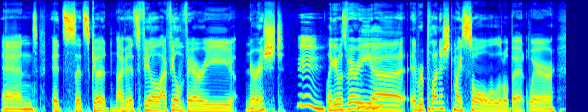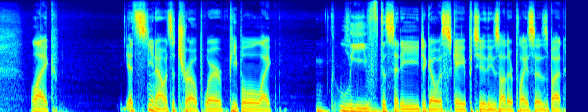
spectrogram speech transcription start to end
and it's it's good. I it's feel I feel very nourished. Like it was very uh it replenished my soul a little bit where like it's you know, it's a trope where people like leave the city to go escape to these other places, but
